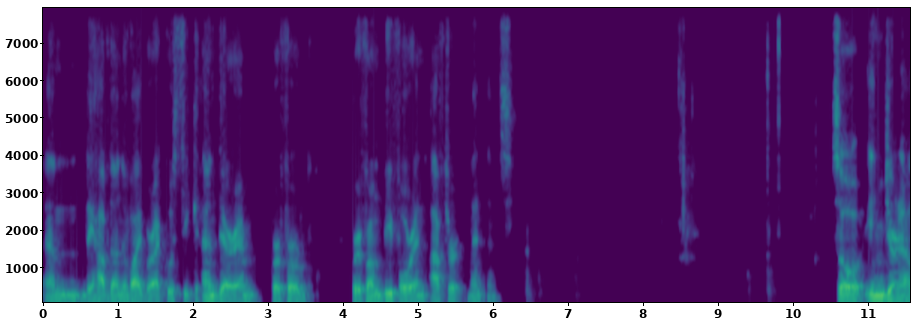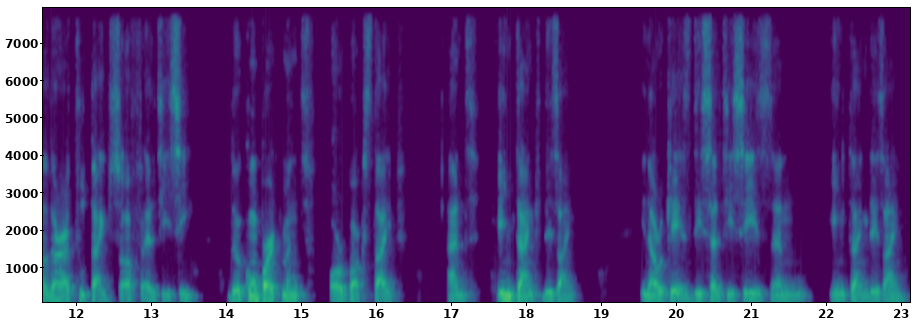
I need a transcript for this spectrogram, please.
and they have done a vibroacoustic and DRM performed performed before and after maintenance. So in general, there are two types of LTC, the compartment or box type and in-tank design. In our case, this LTC is an in-tank design.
